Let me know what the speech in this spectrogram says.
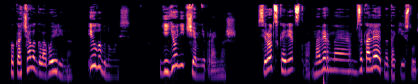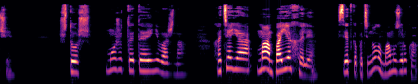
— покачала головой Ирина и улыбнулась. Ее ничем не проймешь. Сиротское детство, наверное, закаляет на такие случаи. Что ж, может, это и не важно. Хотя я... Мам, поехали! Светка потянула маму за рукав.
